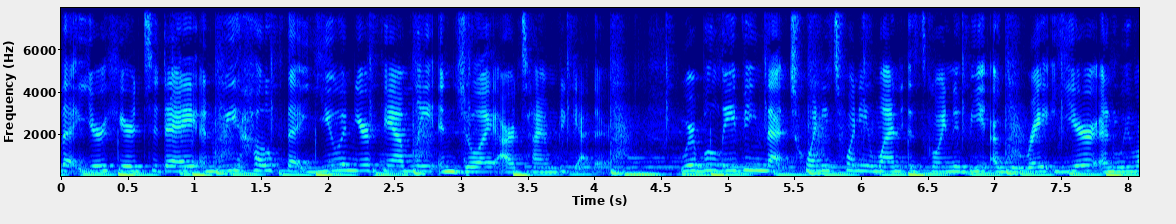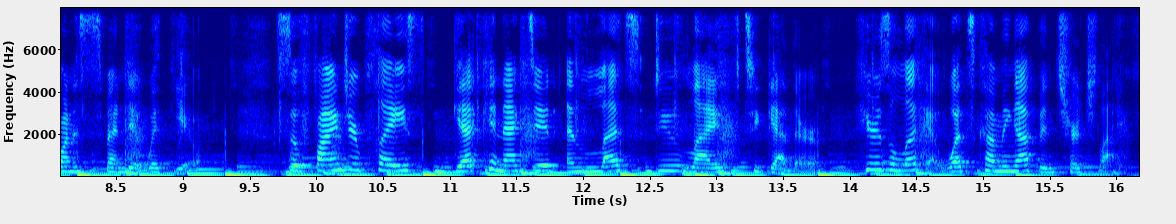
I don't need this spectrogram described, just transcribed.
That you're here today, and we hope that you and your family enjoy our time together. We're believing that 2021 is going to be a great year, and we want to spend it with you. So find your place, get connected, and let's do life together. Here's a look at what's coming up in church life.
